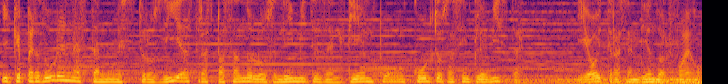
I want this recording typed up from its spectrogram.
y que perduren hasta nuestros días traspasando los límites del tiempo, ocultos a simple vista, y hoy trascendiendo al fuego.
